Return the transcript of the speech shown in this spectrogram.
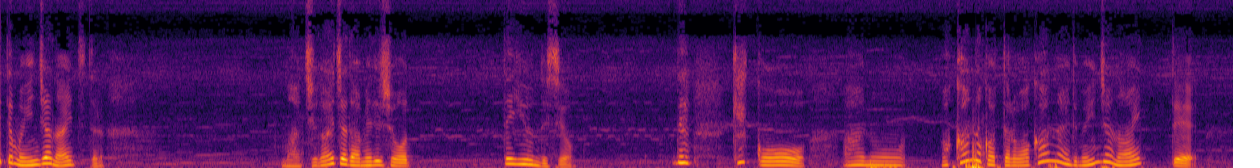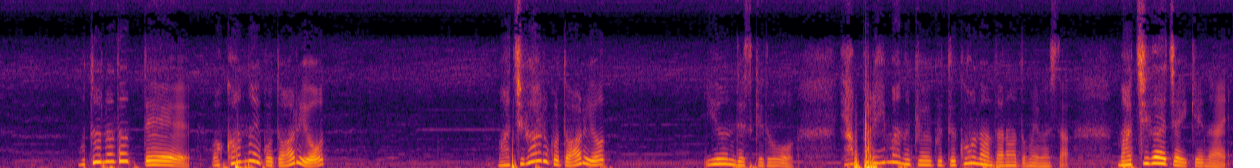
えてもいいんじゃない？って言ったら間違えちゃダメでしょって言うんですよ。で結構あの分かんなかったら分かんないでもいいんじゃない？って大人だって分かんないことあるよ？間違えることあるよ言うんですけどやっぱり今の教育ってこうなんだなと思いました間違えちゃいけない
